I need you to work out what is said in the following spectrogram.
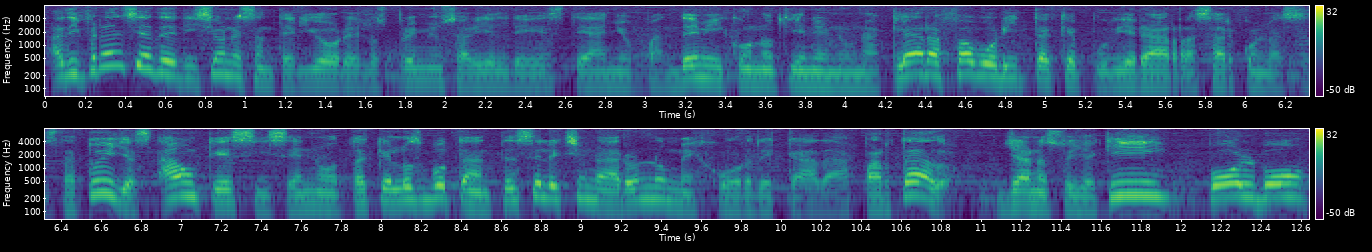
A diferencia de ediciones anteriores, los premios Ariel de este año pandémico no tienen una clara favorita que pudiera arrasar con las estatuillas, aunque sí se nota que los votantes seleccionaron lo mejor de cada apartado. Ya no estoy aquí, Polvo,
